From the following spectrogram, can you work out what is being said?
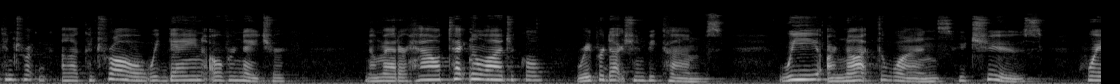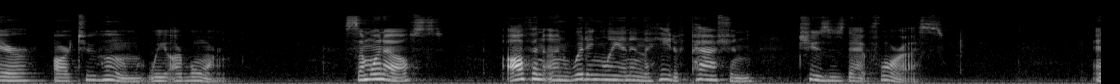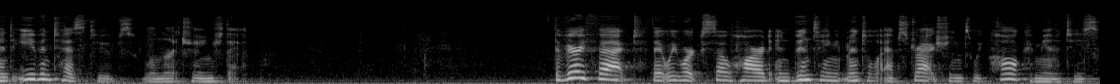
uh, control we gain over nature, no matter how technological reproduction becomes, we are not the ones who choose where or to whom we are born. Someone else, often unwittingly and in the heat of passion, chooses that for us. And even test tubes will not change that. The very fact that we work so hard inventing mental abstractions we call communities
